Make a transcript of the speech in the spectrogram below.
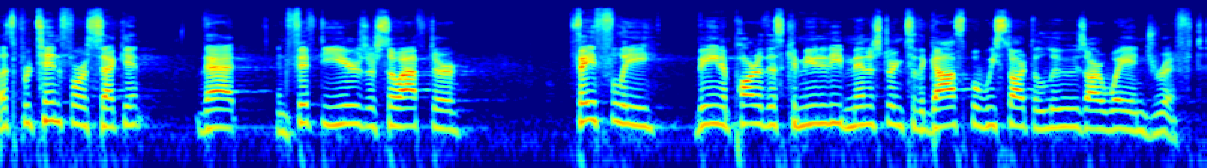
Let's pretend for a second that in 50 years or so after faithfully being a part of this community, ministering to the gospel, we start to lose our way and drift.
